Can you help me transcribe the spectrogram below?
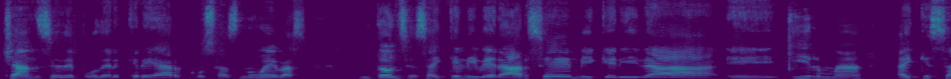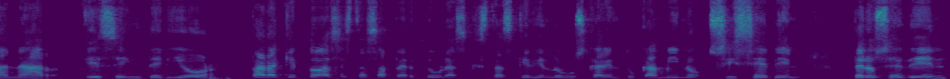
chance de poder crear cosas nuevas. Entonces, hay que liberarse, mi querida eh, Irma, hay que sanar ese interior para que todas estas aperturas que estás queriendo buscar en tu camino sí se den, pero se den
